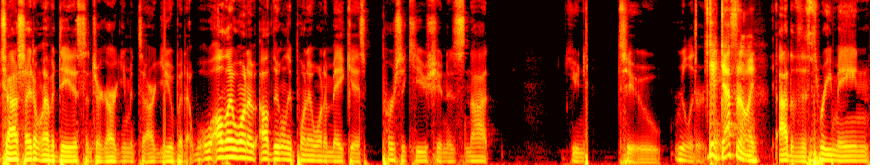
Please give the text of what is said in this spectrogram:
Josh, I don't have a data centric argument to argue, but all I want to, all the only point I want to make is persecution is not unique to really yeah, definitely. Out of the three main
